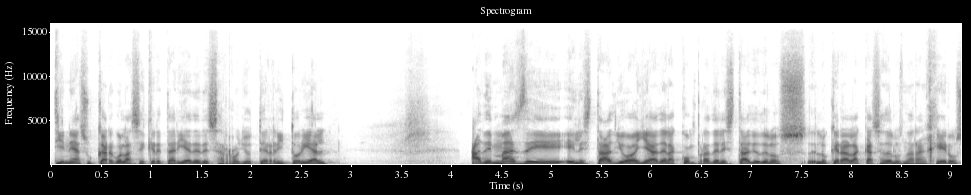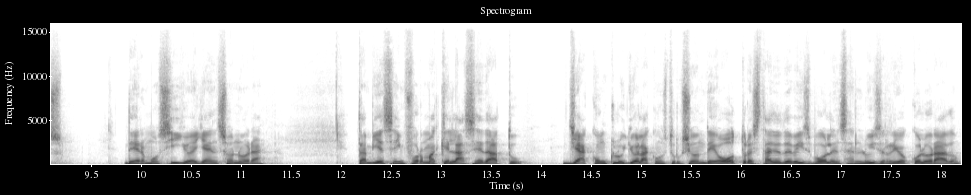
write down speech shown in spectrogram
tiene a su cargo la Secretaría de Desarrollo Territorial. Además del el estadio allá, de la compra del estadio de los, lo que era la Casa de los Naranjeros, de Hermosillo, allá en Sonora, también se informa que la SEDATU ya concluyó la construcción de otro estadio de béisbol en San Luis Río Colorado,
